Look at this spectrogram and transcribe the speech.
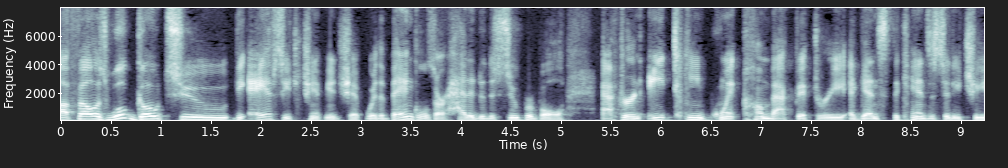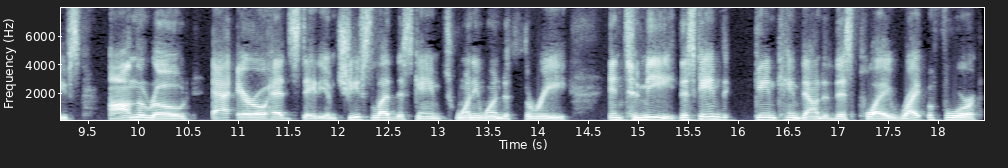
Uh, fellas, we'll go to the AFC Championship where the Bengals are headed to the Super Bowl after an 18 point comeback victory against the Kansas City Chiefs on the road at Arrowhead Stadium. Chiefs led this game 21 to 3. And to me, this game game came down to this play right before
